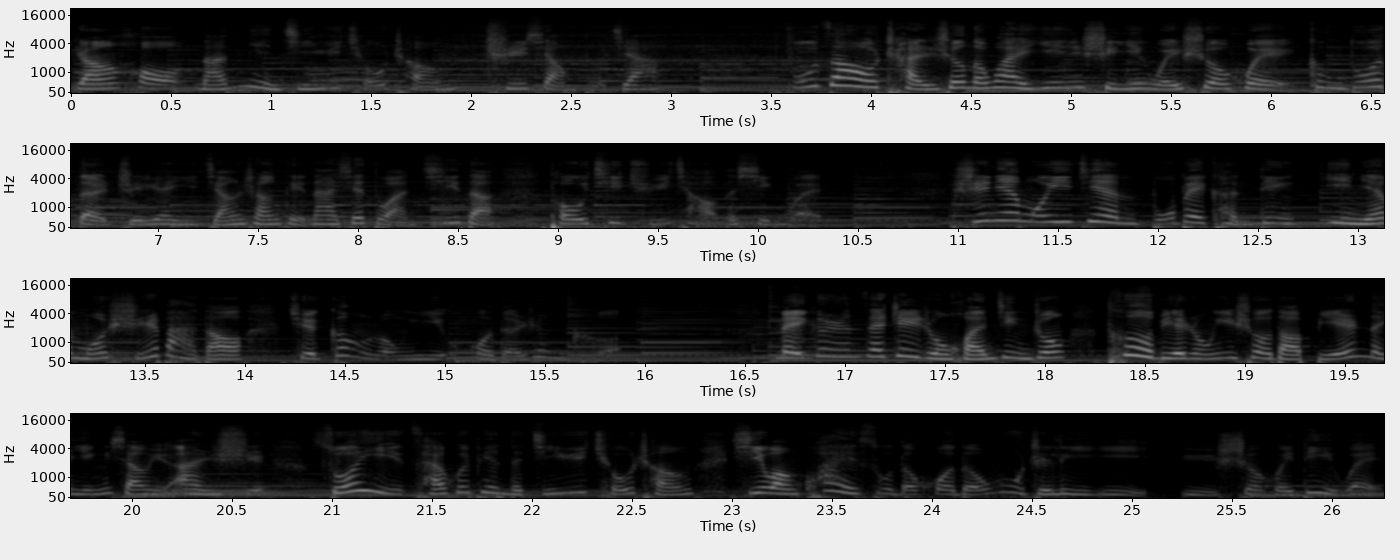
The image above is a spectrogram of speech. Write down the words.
然后难免急于求成，吃相不佳。浮躁产生的外因，是因为社会更多的只愿意奖赏给那些短期的投机取巧的行为。十年磨一剑不被肯定，一年磨十把刀却更容易获得认可。每个人在这种环境中特别容易受到别人的影响与暗示，所以才会变得急于求成，希望快速的获得物质利益与社会地位。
